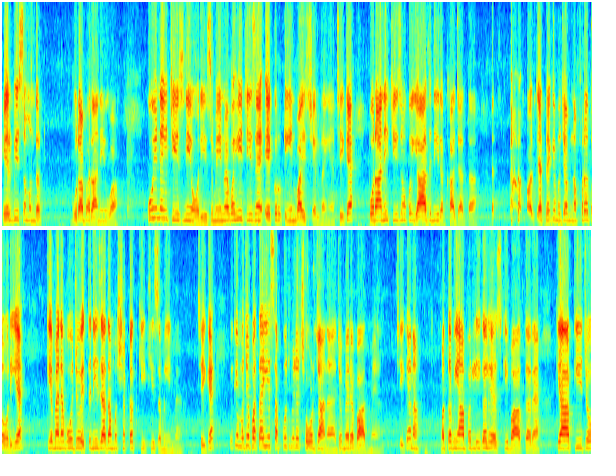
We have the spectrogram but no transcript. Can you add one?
फिर भी समुंदर पूरा भरा नहीं हुआ। कोई नई चीज़ नहीं हो रही ज़मीन में। वही चीज़ें एक रूटीन वाइज चल रही हैं, ठीक है? पुरानी चीज़ों को याद नहीं रखा जाता। और कहते हैं कि मुझे अब नफ़रत हो रही है कि मैंने वो जो इतनी ज़्यादा मशक्क़त की थी ज़मीन में, ठीक है? क्योंकि मुझे पता है ये सब कुछ मुझे छोड़ जाना है, जो मेरे बाद में है, ठीक है ना? मतलब यहाँ पर लीगल हेयर्स की बात कर रहे हैं कि आपकी जो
